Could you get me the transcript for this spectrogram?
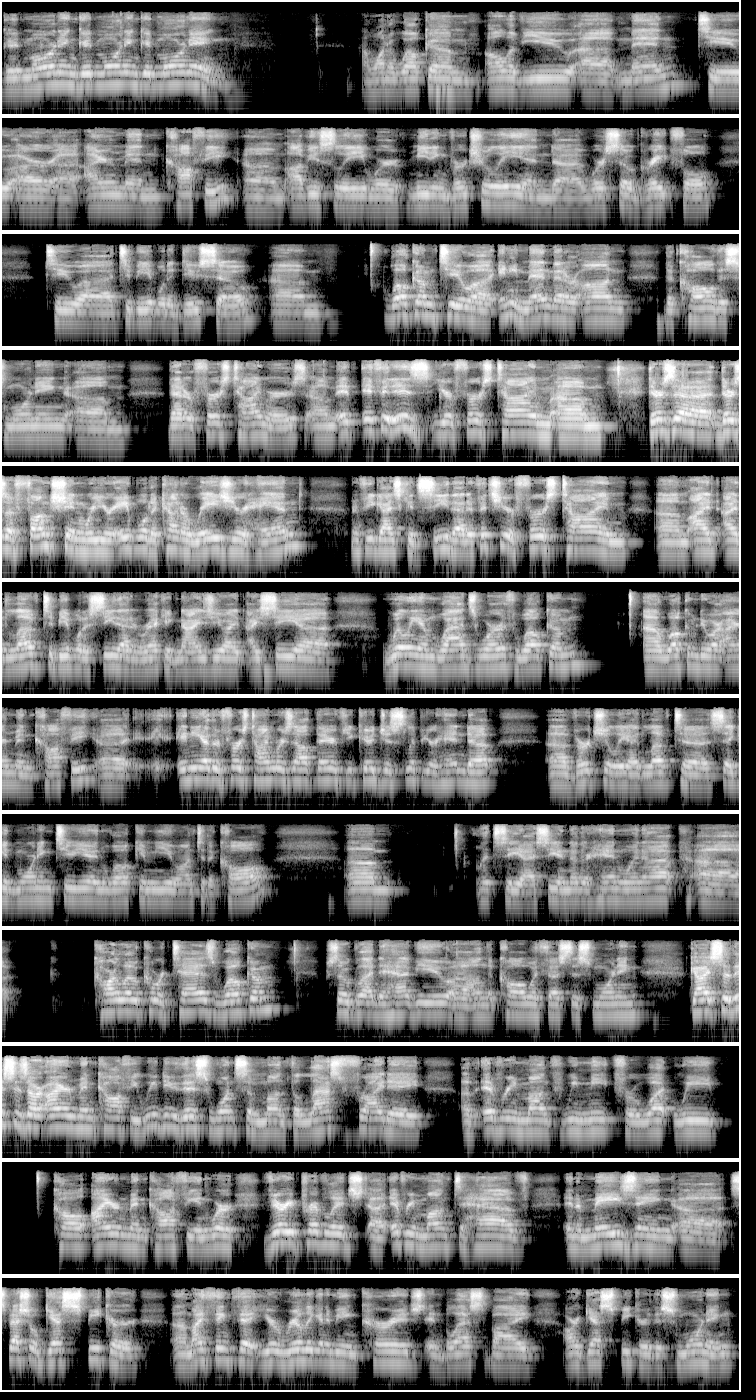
Good morning, good morning, good morning. I want to welcome all of you uh, men to our uh, Ironman coffee. Um, obviously, we're meeting virtually, and uh, we're so grateful to uh, to be able to do so. Um, welcome to uh, any men that are on the call this morning. Um, that are first timers. Um, if, if it is your first time, um, there's a there's a function where you're able to kind of raise your hand. If you guys could see that. If it's your first time, um, I'd I'd love to be able to see that and recognize you. I, I see uh, William Wadsworth. Welcome. Uh, welcome to our Ironman Coffee. Uh, any other first timers out there? If you could just slip your hand up uh, virtually, I'd love to say good morning to you and welcome you onto the call. Um, let's see, I see another hand went up. Uh, Carlo Cortez, welcome. So glad to have you uh, on the call with us this morning. Guys, so this is our Ironman Coffee. We do this once a month. The last Friday of every month, we meet for what we call Ironman Coffee. And we're very privileged uh, every month to have an amazing uh, special guest speaker. Um, I think that you're really going to be encouraged and blessed by our guest speaker this morning.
